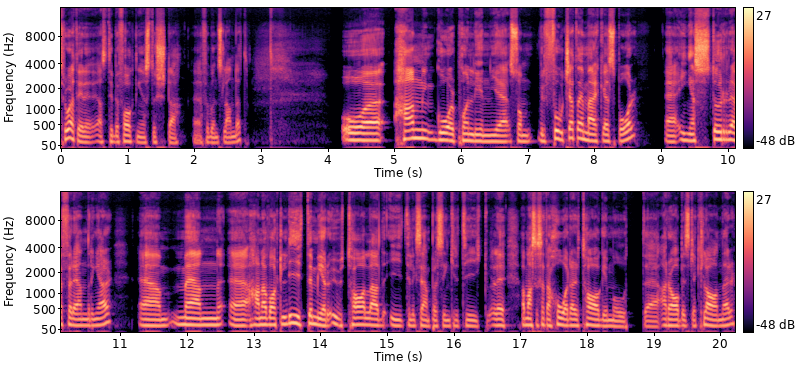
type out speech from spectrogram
tror att det är alltså till befolkningens största eh, förbundslandet. Och eh, Han går på en linje som vill fortsätta i Merkels spår. Eh, inga större förändringar. Eh, men eh, han har varit lite mer uttalad i till exempel sin kritik, eller att man ska sätta hårdare tag emot eh, arabiska klaner.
